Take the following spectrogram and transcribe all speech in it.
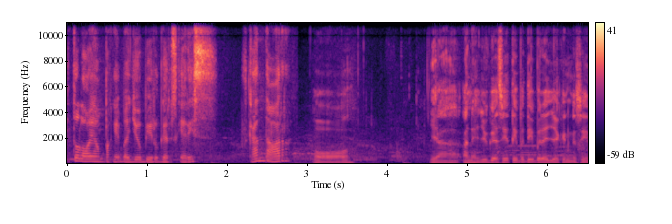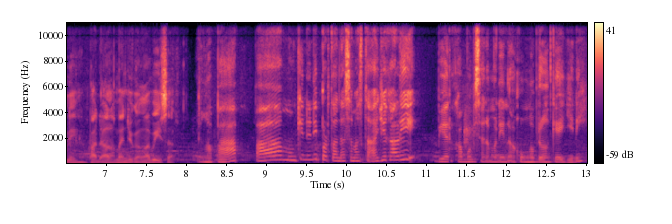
Itu loh yang pakai baju biru garis-garis. Sekantor. Oh, ya aneh juga sih tiba-tiba diajakin ke sini. Padahal main juga nggak bisa. Ya nggak apa-apa, mungkin ini pertanda semesta aja kali. Biar kamu bisa nemenin aku ngobrol kayak gini.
